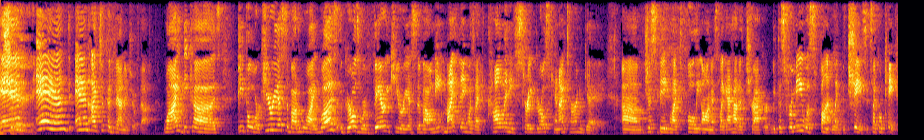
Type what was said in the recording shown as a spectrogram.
And and and I took advantage of that. Why? Because people were curious about who I was. Girls were very curious about me. My thing was like, how many straight girls can I turn gay? um, just being like fully honest. Like I had a tracker because for me it was fun, like the chase. It's like, okay,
